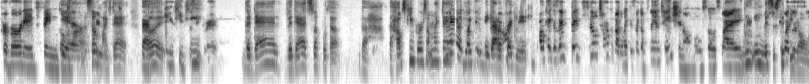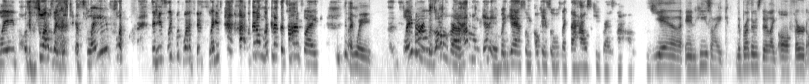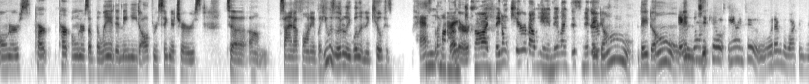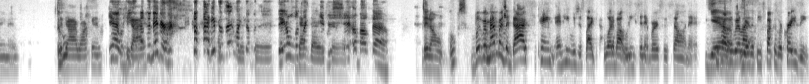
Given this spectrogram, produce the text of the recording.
perverted thing yeah, on. something like that. That but he keeps he, a secret. The dad, the dad slept with a the the housekeeper or something like that. Yeah, like they got her pregnant. Okay, because they, they still talk about it like it's like a plantation almost. So it's like we in Mississippi, was a slave. So I was like, is she a slave? Did he sleep with one of his slaves? But then I'm looking at the times like, you're like, wait, slavery was over. I don't get it. But yeah, so okay, so it was like the housekeeper is not. Um, yeah, and he's like the brothers. They're like all third owners, part part owners of the land, and they need all three signatures to um, sign up on it. But he was literally willing to kill his half Oh black my brother. God, they don't care about him. They like this nigga. They don't. They don't. They was and going th- to kill Aaron too, whatever the Watkins name is. The who? guy Watkins. Yeah, The he's guy. another nigger. I hate to say like that, but they don't look That's like they give a shit about them. They don't. Oops. But remember, the guy came and he was just like, "What about leasing it versus selling it?" Yeah. He probably realized yeah. that these fuckers were crazy.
